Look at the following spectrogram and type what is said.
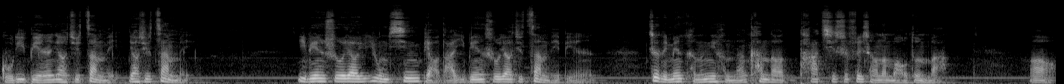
鼓励别人要去赞美，要去赞美。一边说要用心表达，一边说要去赞美别人，这里面可能你很难看到他其实非常的矛盾吧？啊，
